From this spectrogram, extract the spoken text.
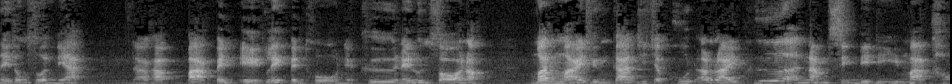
ในตรงส่วนเนี้ย นะครับปากเป็นเอกเลขเป็นโทเนี่ยคือในรุ่นซอเนาะมันหมายถึงการที่จะพูดอะไรเพื่อนำสิ่งดีๆ มาเข้า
